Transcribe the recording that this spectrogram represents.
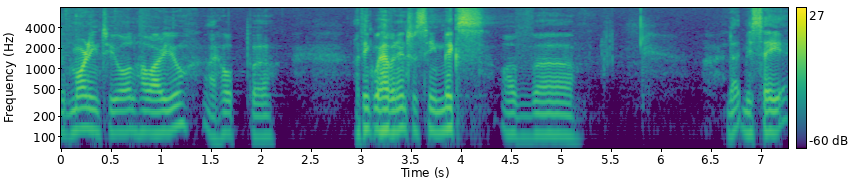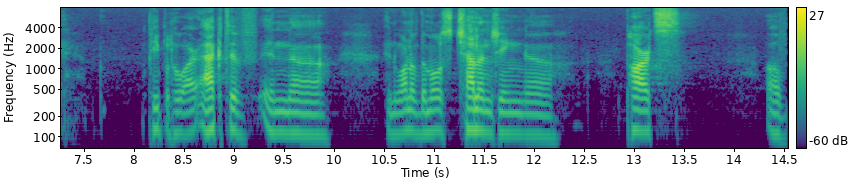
Good morning to you all. How are you? I hope, uh, I think we have an interesting mix of, uh, let me say, people who are active in, uh, in one of the most challenging uh, parts of,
